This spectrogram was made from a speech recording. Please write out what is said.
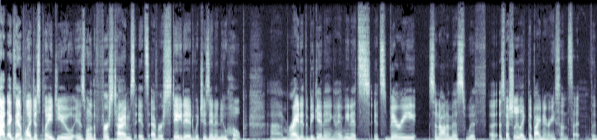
That example I just played you is one of the first times it's ever stated, which is in A New Hope, um, right at the beginning. I mean, it's it's very synonymous with, uh, especially like the binary sunset, the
